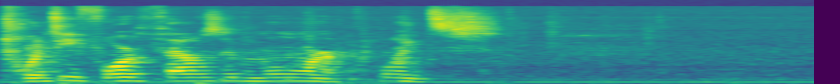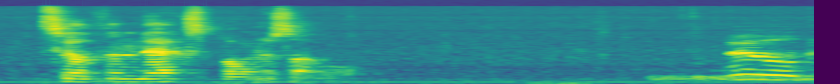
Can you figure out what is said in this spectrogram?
24,000 more points till the next bonus level. Build.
